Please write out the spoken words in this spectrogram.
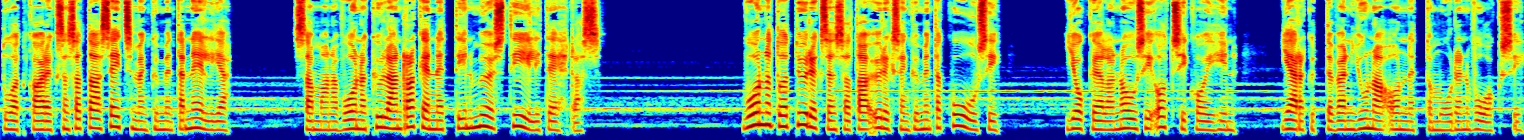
1874. Samana vuonna kylään rakennettiin myös tiilitehdas. Vuonna 1996 Jokela nousi otsikoihin järkyttävän junaonnettomuuden vuoksi.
